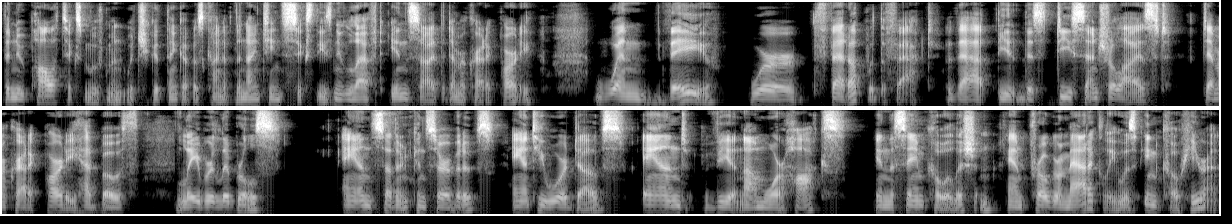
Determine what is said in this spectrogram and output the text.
the new politics movement, which you could think of as kind of the 1960s new left inside the Democratic Party, when they were fed up with the fact that the, this decentralized Democratic Party had both labor liberals and Southern conservatives, anti war doves, and Vietnam War hawks in the same coalition and programmatically was incoherent,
